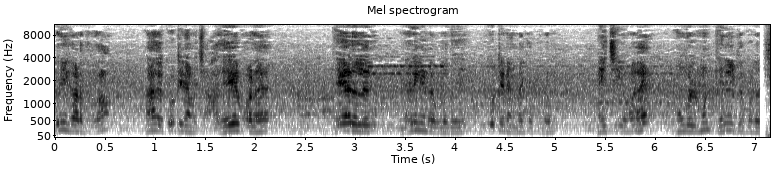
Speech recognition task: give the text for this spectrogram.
உரிய காலத்தில் தான் நாங்கள் கூட்டணி அமைச்சோம். அதே போல தேர்தல் நெருங்கின பொழுது கூட்டணி அமைக்கப்படும். நிச்சயமாக உங்கள் முன் தெரிவிக்கப்படும்.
